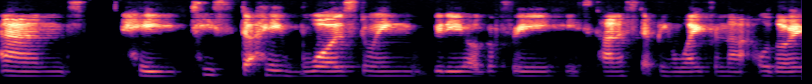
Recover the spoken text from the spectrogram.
and he he he was doing videography. He's kind of stepping away from that, although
